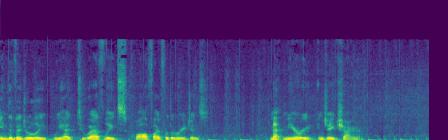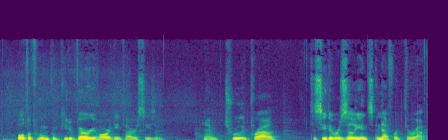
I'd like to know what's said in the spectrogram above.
Individually, we had two athletes qualify for the regions Matt Murray and Jake Shiner, both of whom competed very hard the entire season. And I'm truly proud to see their resilience and effort throughout.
